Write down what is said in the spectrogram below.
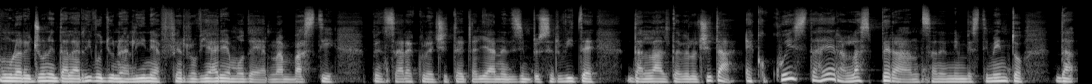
o una regione dall'arrivo di una linea ferroviaria moderna, basti pensare a quelle città italiane ad esempio servite dall'alta velocità. Ecco, questa era la speranza nell'investimento da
